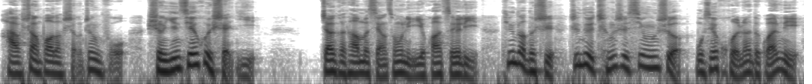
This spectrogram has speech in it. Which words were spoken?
还要上报到省政府、省银监会审议。张可他们想从李一华嘴里听到的是针对城市信用社目前混乱的管理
